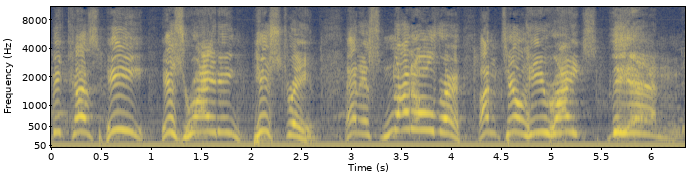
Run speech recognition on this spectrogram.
because he is writing history. And it's not over until he writes the end.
